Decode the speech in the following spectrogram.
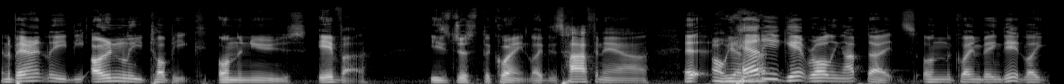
and apparently the only topic on the news ever is just the Queen. Like there's half an hour. Uh, Oh, yeah, How do you get rolling updates on the Queen being dead? Like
